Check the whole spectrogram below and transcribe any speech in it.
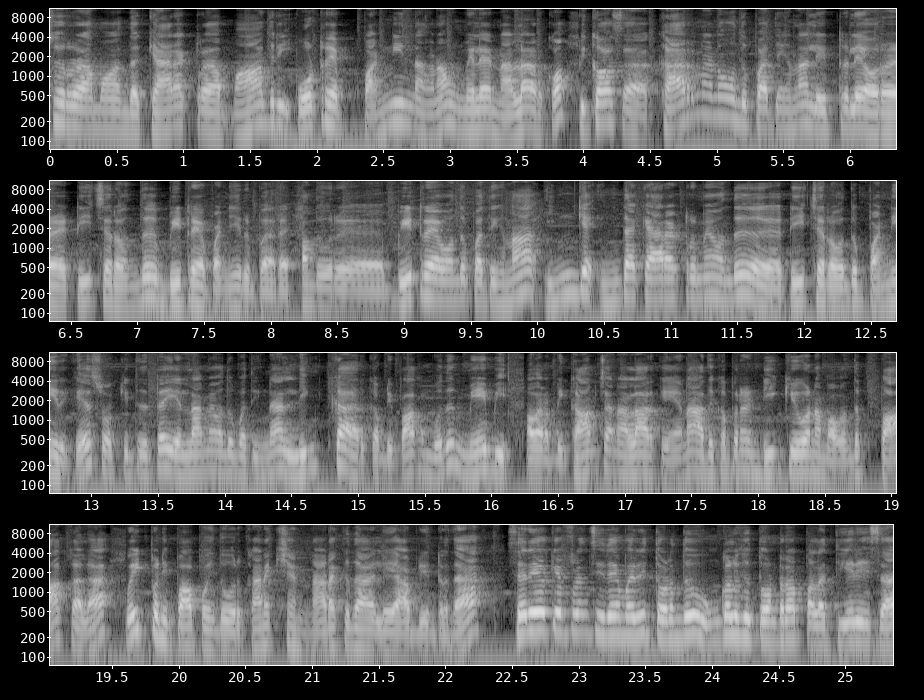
பரசுராம அந்த கேரக்டரை மாதிரி போர்ட்ரே பண்ணியிருந்தாங்கன்னா உண்மையிலே நல்லா இருக்கும் பிகாஸ் கர்ணனும் வந்து பார்த்தீங்கன்னா லிட்ரலி அவரோட டீச்சர் வந்து பீட்ரே பண்ணியிருப்பாரு. அந்த ஒரு பீட்ரே வந்து பார்த்தீங்கன்னா இங்கே இந்த கேரக்டருமே வந்து டீச்சரை வந்து பண்ணியிருக்கு. ஸோ கிட்டத்தட்ட எல்லாமே வந்து பார்த்தீங்கன்னா லிங்காக இருக்குது அப்படி பார்க்கும்போது மேபி அவர் அப்படி காமிச்சா நல்லா இருக்கு ஏன்னா அதுக்கப்புறம் டிக்யூவை நம்ம வந்து பார்க்கல. வெயிட் பண்ணி பார்ப்போம். இந்த ஒரு கனெக்ஷன் நடக்குதா இல்லையா அப்படின்றத. சரி ஓகே ஃப்ரெண்ட்ஸ் இதே மாதிரி தொடர்ந்து உங்களுக்கு தோன்ற பல தியரிஸை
